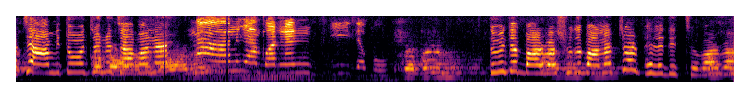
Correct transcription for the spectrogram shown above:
আচ্ছা আমি তোমার জন্য চা বানাই তুমি তো বারবার শুধু বানাচ্ছ আর ফেলে দিচ্ছ বারবার।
